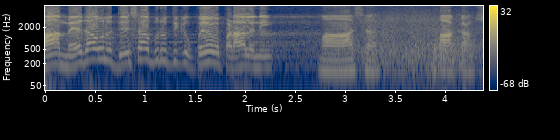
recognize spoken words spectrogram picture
ఆ మేధావులు దేశాభివృద్ధికి ఉపయోగపడాలని మా ఆశ ఆకాంక్ష.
